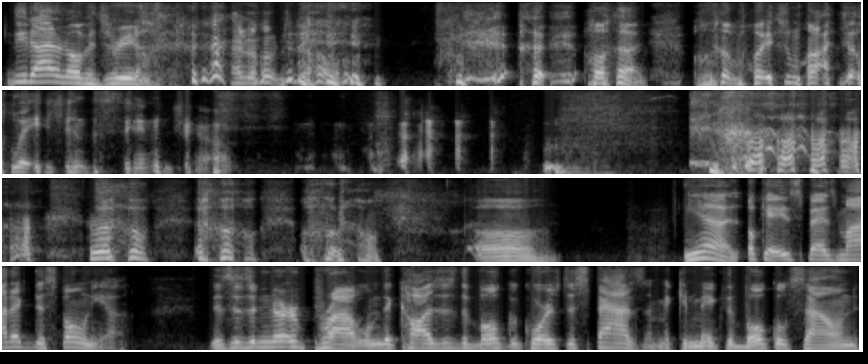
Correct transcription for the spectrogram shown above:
Dude, I don't know if it's real. I don't know. Hold on. Hold on. Voice modulation syndrome. oh, oh, hold on. Oh, yeah. Okay. Spasmodic dysphonia. This is a nerve problem that causes the vocal cords to spasm. It can make the vocal sound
